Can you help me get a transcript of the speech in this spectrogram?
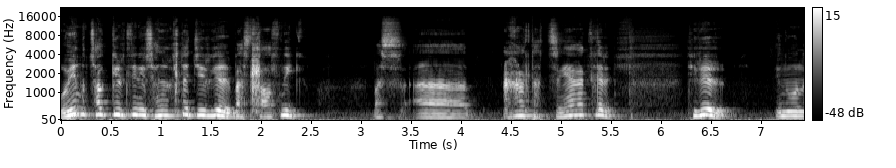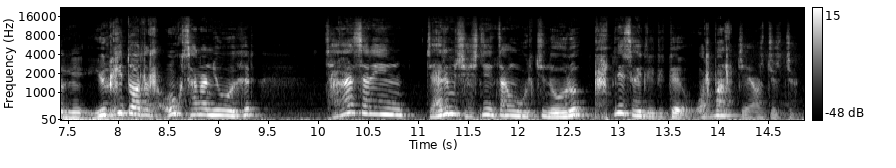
уянга цог гэрлийн сонирхолтой жиргээ бас олныг бас анхаарал татсан. Ягаад тэгэхээр тэрээр энэ нэг ерөөхдөө бол уг санаа нь юу вэ гэхээр цагаан сарын зарим шашны зам үйл чинь өөрөө гатны соёл гэдэгтэй улбаалж явж ирж байгаа.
